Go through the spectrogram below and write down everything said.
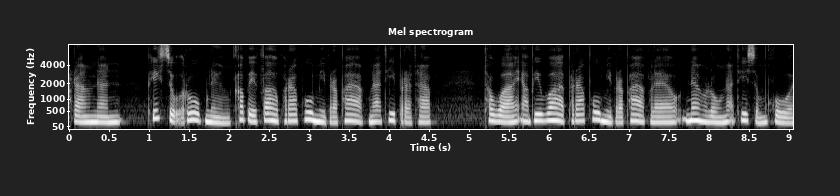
ครั้งนั้น ภิกษุรูปหนึ่งเข้าไปเฝ้าพระผู้มีพระภาคณที่ประทับ ถวายอภิวาทพระผู้มีพระภาคแล้วนั่งลงณที่สมควร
